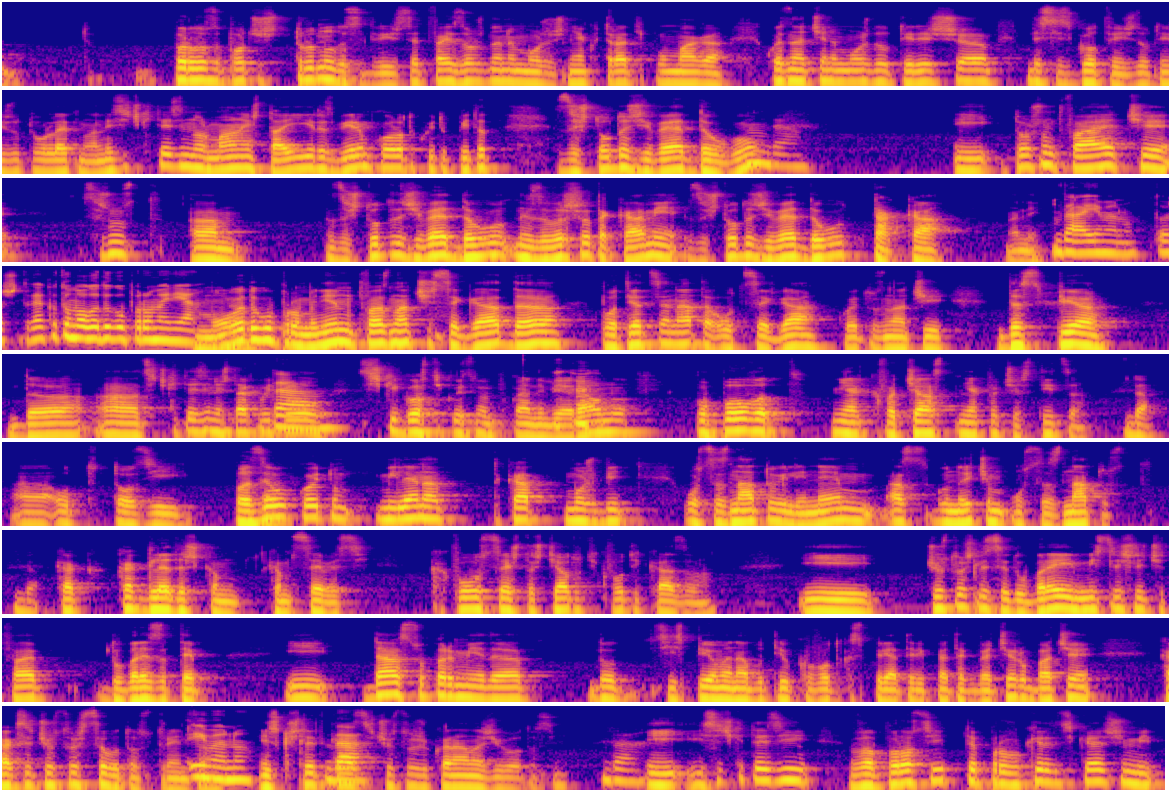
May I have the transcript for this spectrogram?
първо започваш трудно да се движиш, след това изобщо да не можеш, някой трябва да ти помага, което значи, че не можеш да отидеш да си изготвиш, да отидеш до туалетна. Нали? Всички тези нормални неща и разбирам хората, които питат защо да живеят дълго. Да. И точно това е, че всъщност а, защо да живеят дълго не завършва така, ами защо да живеят дълго така. Нали? Да, именно. Точно така, като мога да го променя. Мога да. да го променя, но това значи сега да платя цената от сега, което значи да спя, да а, всички тези неща, които да. всички гости, които сме поканили, реално попълват някаква част, някаква частица да. а, от този пъзел, да. който Милена така, може би, осъзнато или не, аз го наричам осъзнатост. Да. Как, как гледаш към, към себе си? Какво усещаш? Тялото ти какво ти казва? И чувстваш ли се добре и мислиш ли, че това е добре за теб. И да, супер ми е да, да си спиваме една бутилка водка с приятели петък вечер, обаче как се чувстваш събота сутринта? Именно. Искаш ли така да, да се чувстваш до края на живота си? Да. И, и всички тези въпроси те провокират да си кажеш ми,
